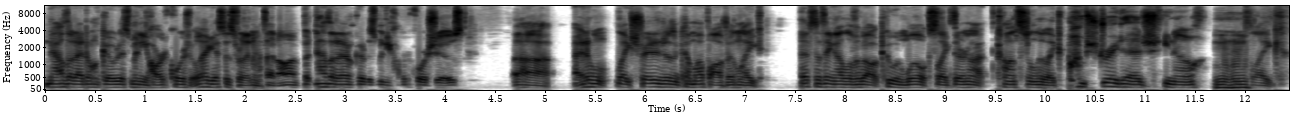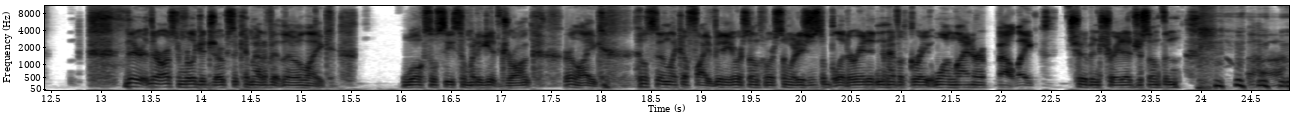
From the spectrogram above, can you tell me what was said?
now that I don't go to as many hardcore, well, I guess it's really not that odd. But now that I don't go to as many hardcore shows, uh, I don't like straight edge doesn't come up often. Like that's the thing I love about Ku and Wilkes. Like they're not constantly like I'm straight edge. You know, Mm-hmm. it's like there there are some really good jokes that come out of it though. Like Wilkes will see somebody get drunk, or like he'll send like a fight video or something where somebody's just obliterated and have a great one liner about like should have been straight edge or something. uh,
